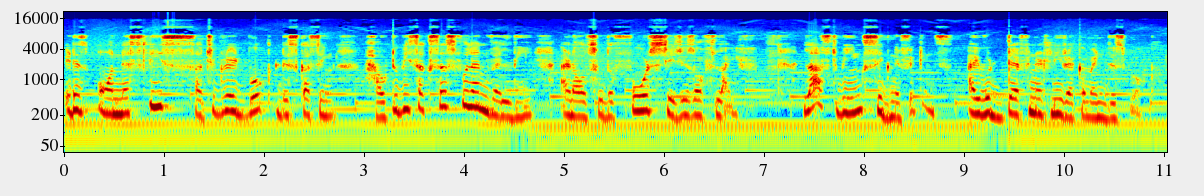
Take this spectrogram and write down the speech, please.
It is honestly such a great book discussing how to be successful and wealthy and also the four stages of life. Last being significance. I would definitely recommend this book.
